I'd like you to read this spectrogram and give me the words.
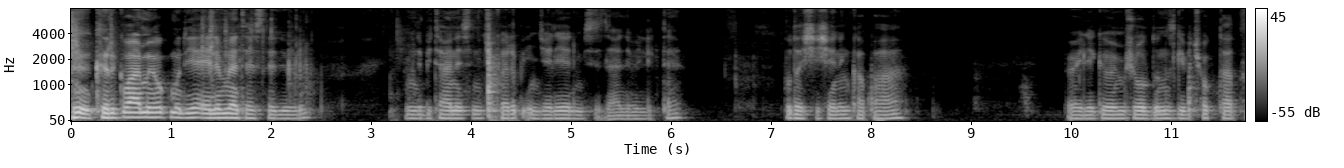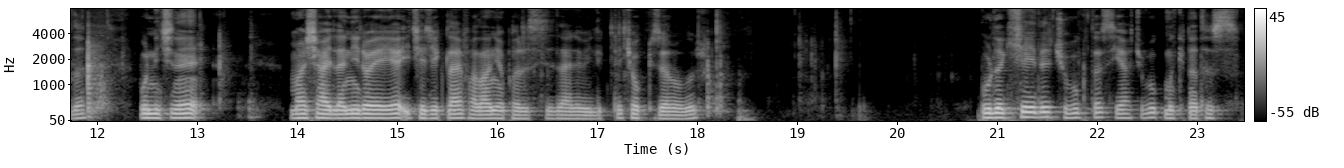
Kırık var mı yok mu diye elimle test ediyorum. Şimdi bir tanesini çıkarıp inceleyelim sizlerle birlikte. Bu da şişenin kapağı. Böyle görmüş olduğunuz gibi çok tatlı. Bunun içine Maşayla Nilo'ya içecekler falan yaparız sizlerle birlikte. Çok güzel olur. Buradaki şey de çubuk da siyah çubuk mıknatıs.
